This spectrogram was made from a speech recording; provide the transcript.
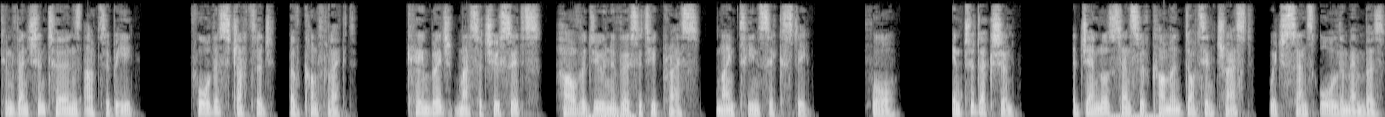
Convention turns out to be for the strategy of conflict. Cambridge, Massachusetts, Harvard University Press, 1960. 4. Introduction. A general sense of common interest, which sends all the members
